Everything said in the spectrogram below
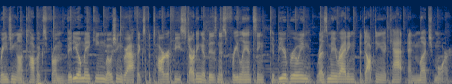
ranging on topics from video making, motion graphics, photography, starting a business, freelancing, to beer brewing, resume writing, adopting a cat, and much more.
